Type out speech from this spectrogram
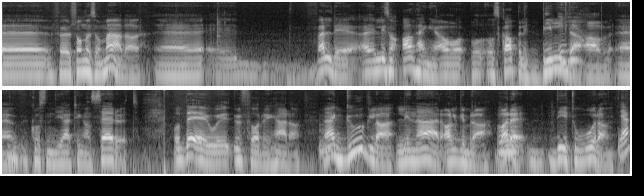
eh, for sånne som meg, da eh, veldig Jeg er liksom avhengig av å, å, å skape litt bilde Ja. av eh, hvordan de her tingene ser ut. Og det er jo en utfordring her, da. Når jeg googla lineær algebra, bare de to ordene, ja.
